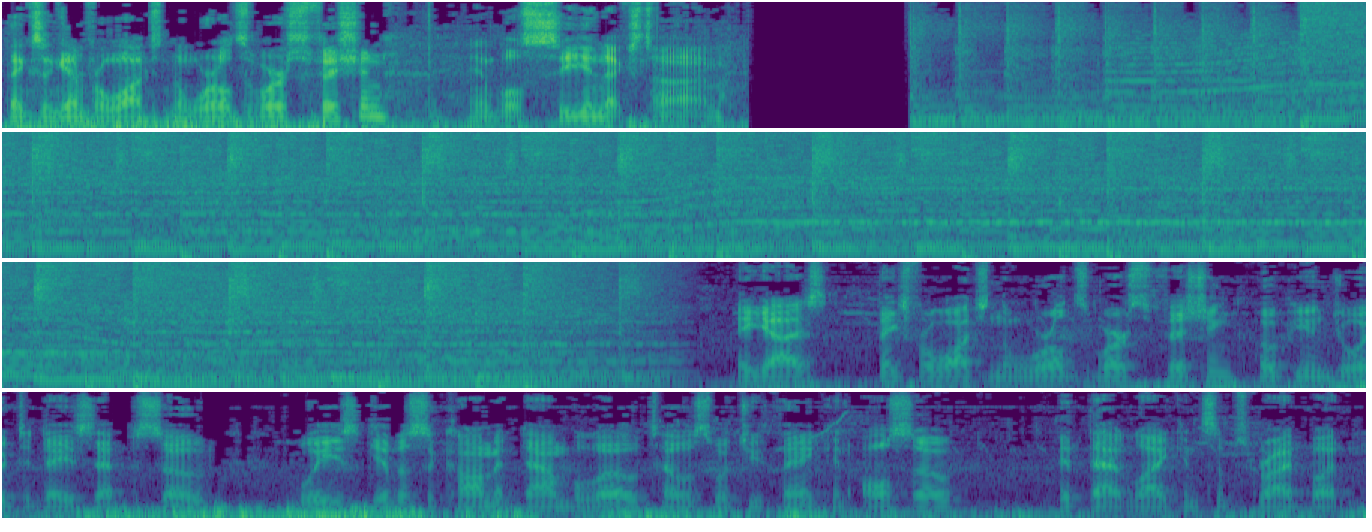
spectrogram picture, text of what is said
thanks again for watching the world's worst fishing and we'll see you next time. Guys, thanks for watching the world's worst fishing. Hope you enjoyed today's episode. Please give us a comment down below, tell us what you think, and also hit that like and subscribe button.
